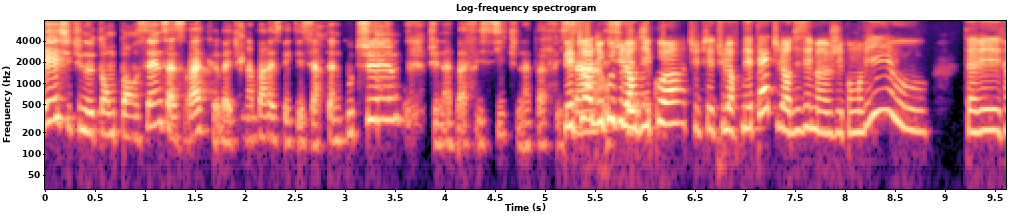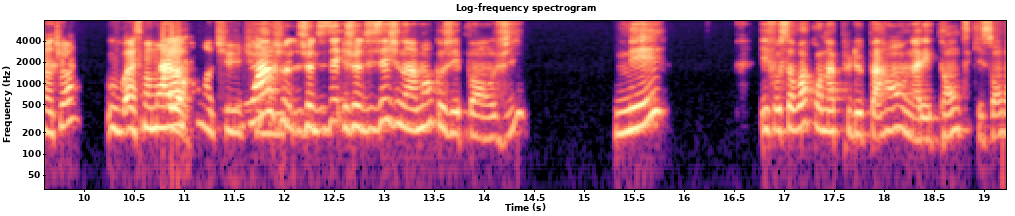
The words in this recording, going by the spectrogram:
Et si tu ne tombes pas enceinte, ça sera que ben, tu n'as pas respecté certaines coutumes, tu n'as pas fait ci, tu n'as pas fait ça. Mais toi, du coup, tu leur dis quoi? Tu, tu leur tenais tête? Tu leur disais, j'ai pas envie ou t'avais, enfin, tu vois? Ou à ce moment-là, tu, Moi, je, je, disais, je disais généralement que j'ai pas envie, mais il faut savoir qu'on n'a plus de parents, on a les tantes qui sont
